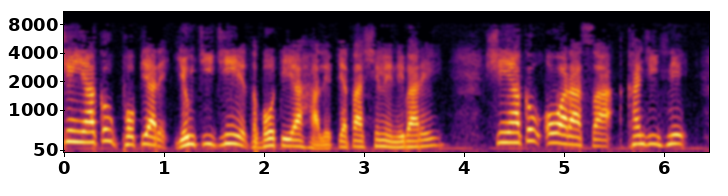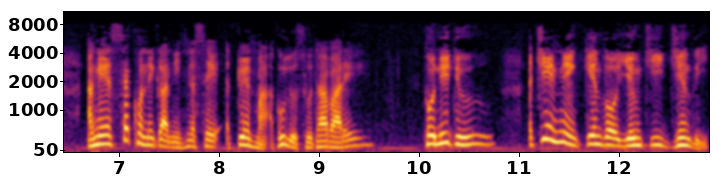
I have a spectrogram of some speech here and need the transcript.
ရှင်ယာကုပ်ဖော်ပြတဲ့ယုံကြည်ခြင်းရဲ့သဘောတရားဟာလည်းပြသရှင်းလင်းနေပါတယ်ရှင်ယာကုပ်ဩဝါဒစာအခန်းကြီး2အငယ်16ကနေ20အတွင်းမှာအခုလိုဆိုထားပါတယ်ထိုနည်းတူအကျင့်နှင့်ကင်းသောယုံကြည်ခြင်းသည်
